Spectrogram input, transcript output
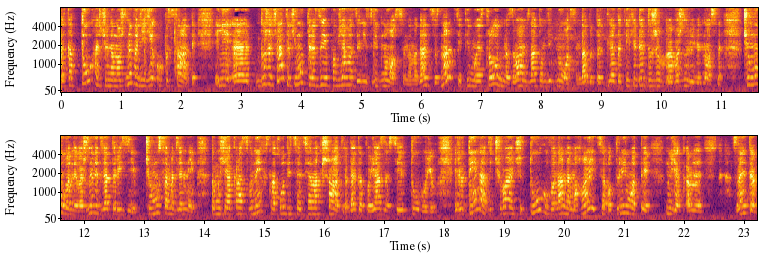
така туга, що неможливо її описати. І е, дуже часто чому терези пов'язані з відносинами? Да? Це знак, який ми астрологи називаємо знаком відносин. Да? Бо для таких людей дуже е, важливі відносини. Чому вони важливі для терезів? Чому саме для них? Тому що якраз в них знаходиться ця накшатра, да, яка пов'язана з цією тугою. І людина, відчуваючи тугу, вона намагається отримати, ну як ем, знаєте.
